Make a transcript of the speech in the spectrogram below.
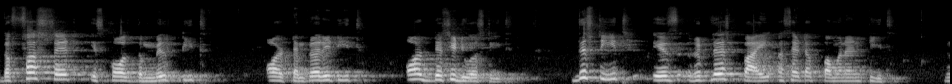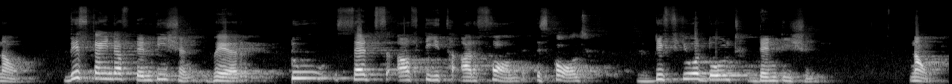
The first set is called the milk teeth or temporary teeth or deciduous teeth. This teeth is replaced by a set of permanent teeth. Now, this kind of dentition where two sets of teeth are formed is called diphyodont dentition. Now,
